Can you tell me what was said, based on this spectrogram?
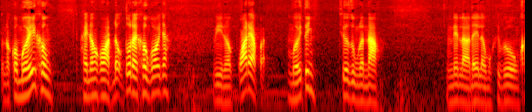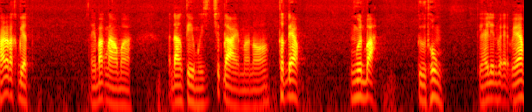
nó có mới không? Hay nó có hoạt động tốt hay không các bác nhá. Vì nó quá đẹp ạ mới tinh chưa dùng lần nào. Nên là đây là một cái video khá là đặc biệt. Đấy, bác nào mà đang tìm cái chiếc đài mà nó thật đẹp nguyên bản từ thùng thì hãy liên hệ với em.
